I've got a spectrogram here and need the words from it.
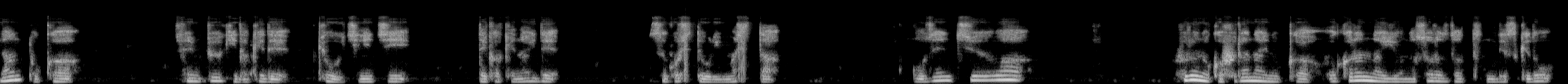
なんとか扇風機だけで今日一日出かけないで過ごしておりました。午前中は降るのか降らないのかわからないような空だったんですけど、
